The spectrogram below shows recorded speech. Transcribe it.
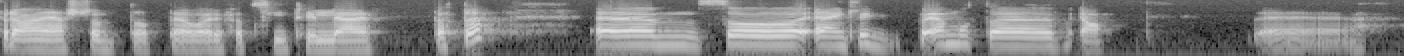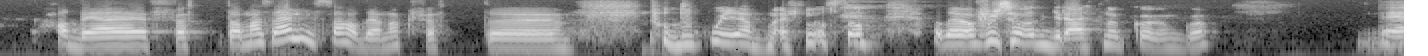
fra jeg skjønte at jeg var i fødsel til jeg fødte. Um, så egentlig egentlig en måte, Ja. Hadde jeg født av meg selv, så hadde jeg nok født på do hjemme eller noe sånt. Og det var for så vidt greit nok å unngå. Det,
